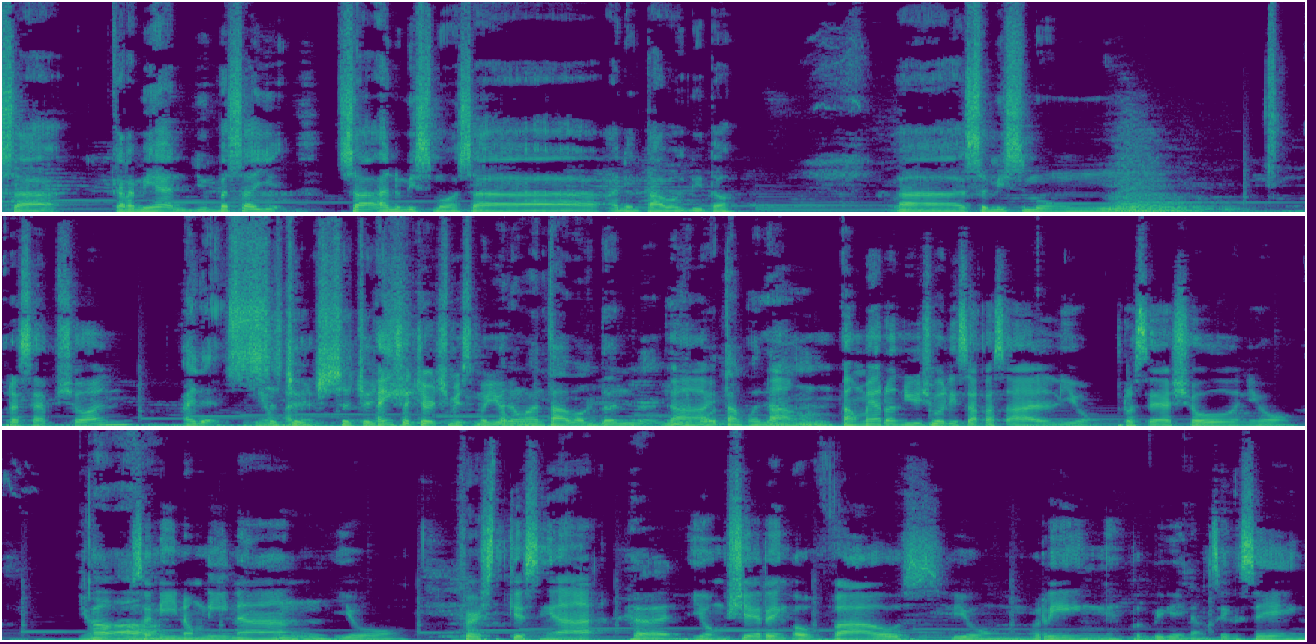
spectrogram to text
sa karamihan. Yung basta y- sa ano mismo, sa anong tawag dito? Ah, sa mismong Reception? ay, sa Yung church, sa church. Ay, sa church mismo yung ano ang tawag doon? Nalimutan ko na. Ang, ang meron usually sa kasal, yung procession, yung yung Oo. sa ninong-ninang, Mm. yung first kiss nga, Yun. yung sharing of vows, yung ring, pagbigay ng singsing.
